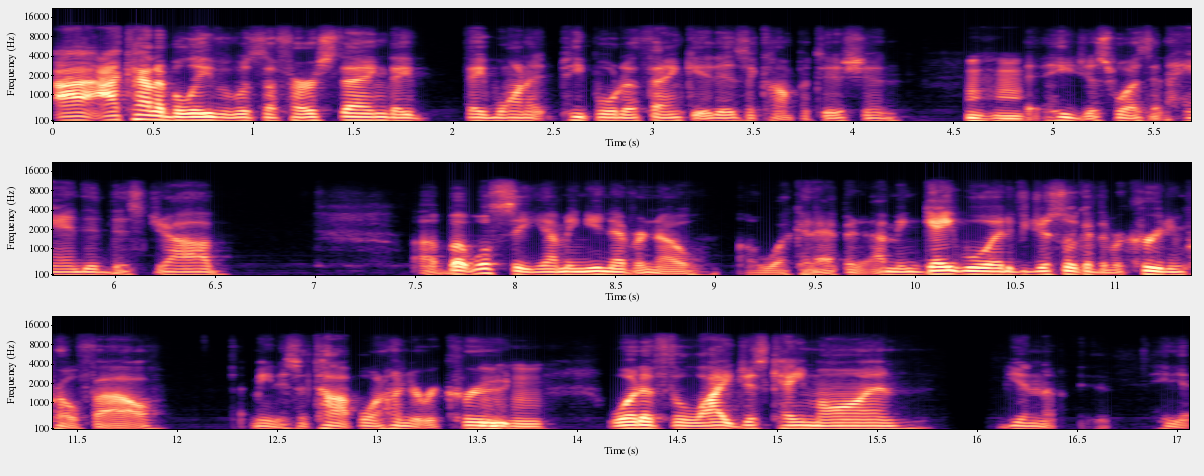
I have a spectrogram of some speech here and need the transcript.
I, I kind of believe it was the first thing they they wanted people to think it is a competition. Mhm. that he just wasn't handed this job. Uh, but we'll see. I mean, you never know uh, what could happen. I mean, Gatewood, if you just look at the recruiting profile, I mean, it's a top 100 recruit. Mhm. What if the light just came on? You know, he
